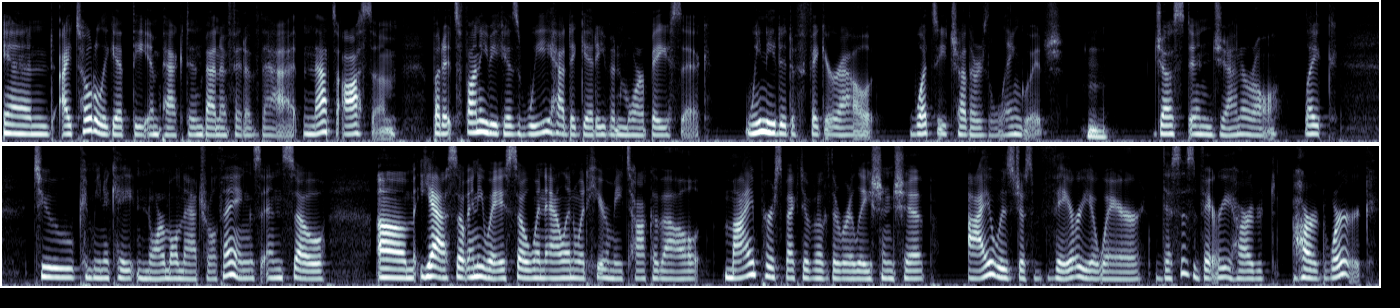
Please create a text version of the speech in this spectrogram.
And i totally get the impact and benefit of that and that's awesome. But it's funny because we had to get even more basic. We needed to figure out what's each other's language just in general like to communicate normal natural things. And so um, yeah so anyway so when alan would hear me talk about my perspective of the relationship I was just very aware this is very hard hard work.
